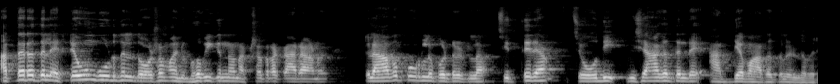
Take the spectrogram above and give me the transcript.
അത്തരത്തിൽ ഏറ്റവും കൂടുതൽ ദോഷം അനുഭവിക്കുന്ന നക്ഷത്രക്കാരാണ് തുലാവക്കൂറിൽ പെട്ടിട്ടുള്ള ചിത്തിര ചോതി വിശാഖത്തിന്റെ ആദ്യപാദത്തിലുള്ളവർ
